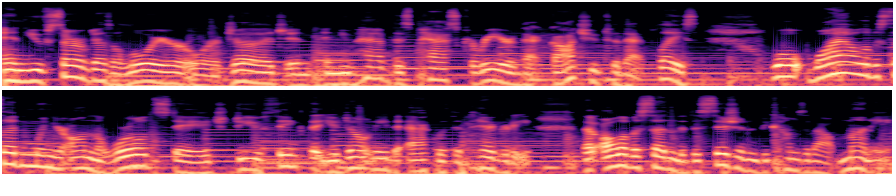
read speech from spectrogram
and you've served as a lawyer or a judge and, and you have this past career that got you to that place, well, why all of a sudden, when you're on the world stage, do you think that you don't need to act with integrity? That all of a sudden the decision becomes about money,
